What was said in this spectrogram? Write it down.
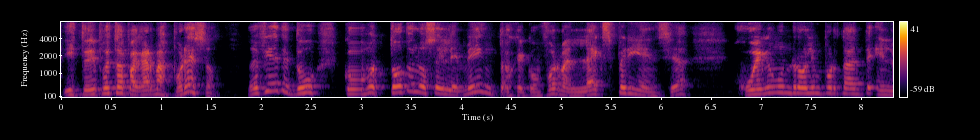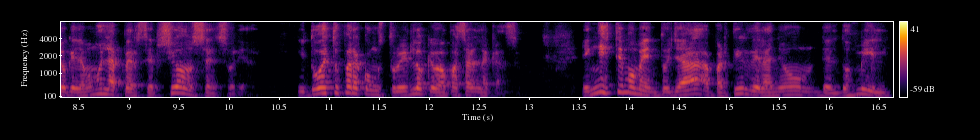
y estoy dispuesto a pagar más por eso. Entonces, fíjate tú cómo todos los elementos que conforman la experiencia juegan un rol importante en lo que llamamos la percepción sensorial. Y todo esto es para construir lo que va a pasar en la casa. En este momento, ya a partir del año del 2000,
